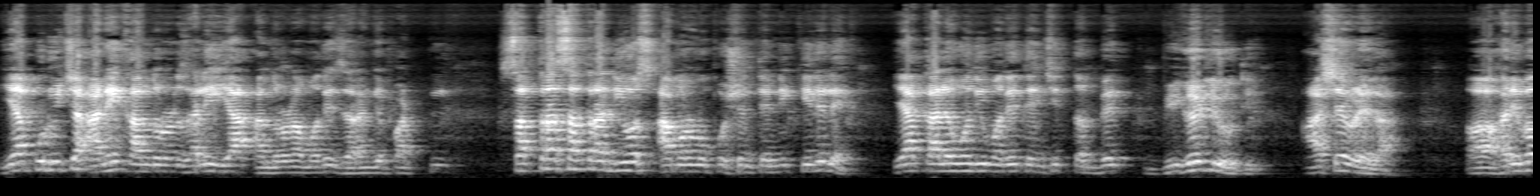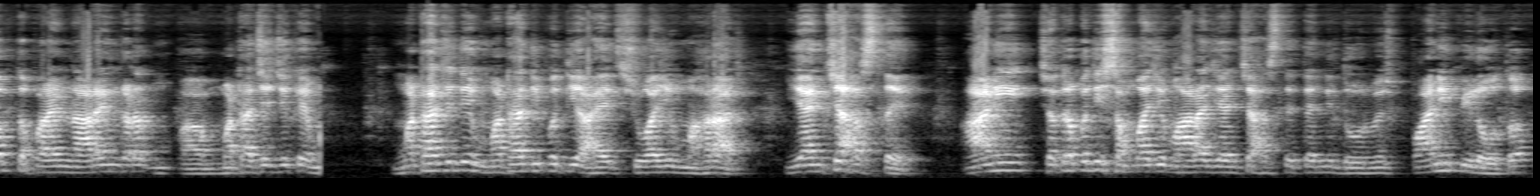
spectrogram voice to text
यापूर्वीचे अनेक आंदोलन झाले. या आंदोलनामध्ये जरांगे पाटील सतरा सतरा दिवस आमरण उपोषण त्यांनी केलेले. या कालावधीमध्ये त्यांची तब्येत बिघडली होती. अशा वेळेला हरिभक्त पारायण नारायणगड मठाचे जे काही मठाचे जे मठाधिपती आहेत शिवाजी महाराज यांच्या हस्ते आणि छत्रपती संभाजी महाराज यांच्या हस्ते त्यांनी दोन वेळेस पाणी पिलं होतं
